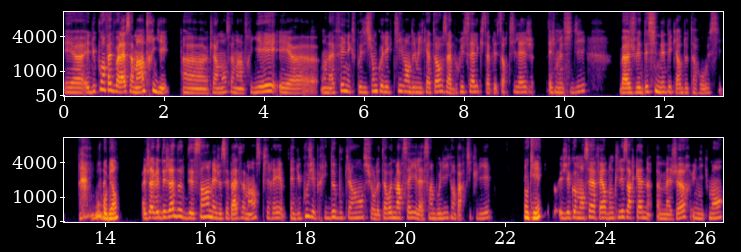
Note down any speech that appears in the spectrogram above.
Et, euh, et du coup, en fait, voilà, ça m'a intriguée. Euh, clairement, ça m'a intriguée. Et euh, on a fait une exposition collective en 2014 à Bruxelles qui s'appelait Sortilège. Et je me suis dit, bah, je vais dessiner des cartes de tarot aussi. Trop bien. J'avais déjà d'autres dessins, mais je sais pas, ça m'a inspiré. Et du coup, j'ai pris deux bouquins sur le tarot de Marseille et la symbolique en particulier. Ok. J'ai commencé à faire donc les arcanes euh, majeurs uniquement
